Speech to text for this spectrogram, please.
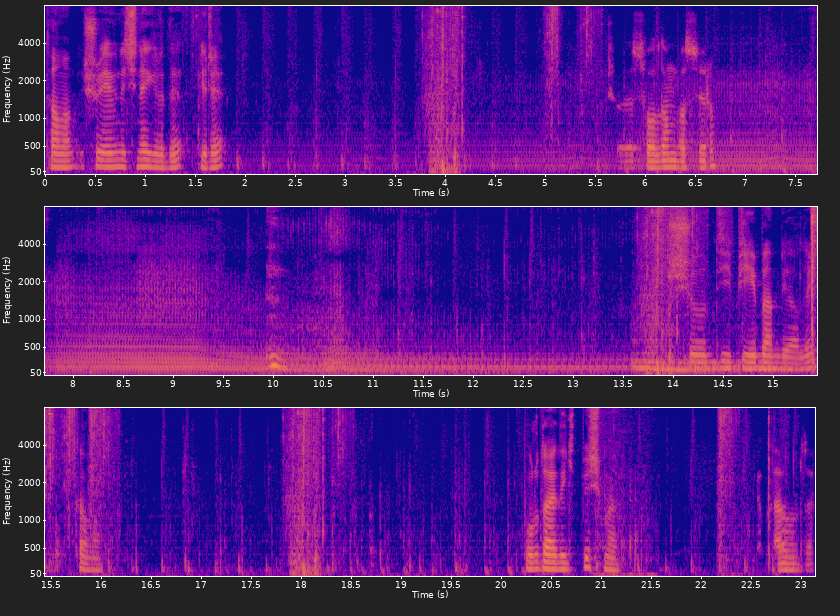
Tamam şu evin içine girdi biri. Şöyle soldan basıyorum. Şu DP'yi ben bir alayım. Tamam. Buradaydı gitmiş mi? Yok abi burada.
